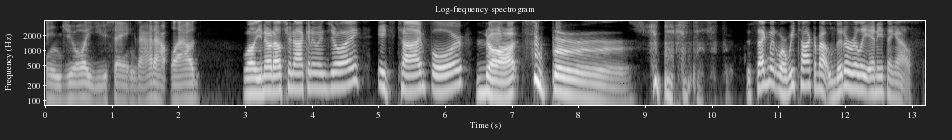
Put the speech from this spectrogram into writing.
enjoy you saying that out loud. Well, you know what else you're not going to enjoy? It's time for Not Super. Super, super, super. The segment where we talk about literally anything else.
